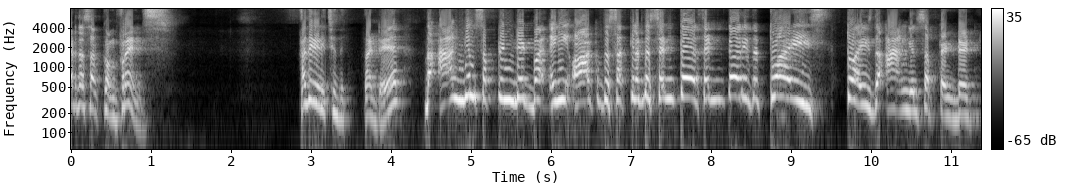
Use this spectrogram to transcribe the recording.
at the circumference అది నేను ఇచ్చింది. అంటే angle subtended by by any of of the circle the the centre centre is the twice twice the subtended at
